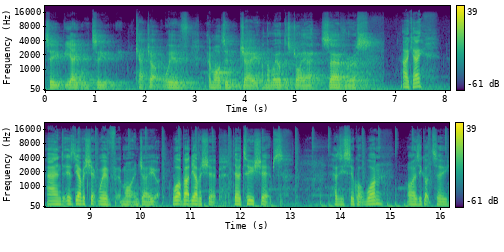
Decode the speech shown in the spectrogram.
to be able to catch up with Immortan Joe and the Royal Destroyer Cerberus. Okay, and is the other ship with Morton Joe? What about the other ship? There are two ships. Has he still got one, or has he got two?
